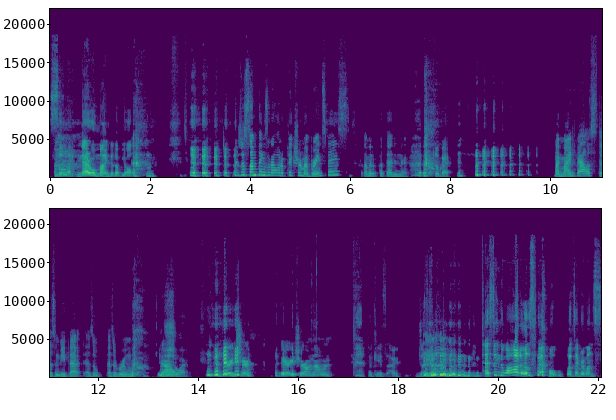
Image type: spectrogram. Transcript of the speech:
so like narrow-minded of y'all. There's just some things that I don't want to picture in my brain space. I'm gonna put that in there. okay. my mind palace doesn't need that as a as a room. No, Sure. very sure. Very sure on that one. Okay, sorry. Just testing the waters. What's everyone's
